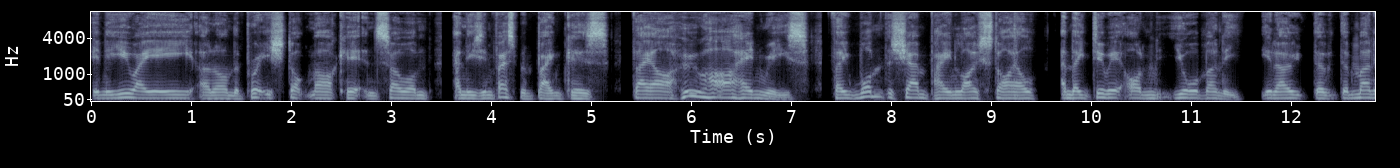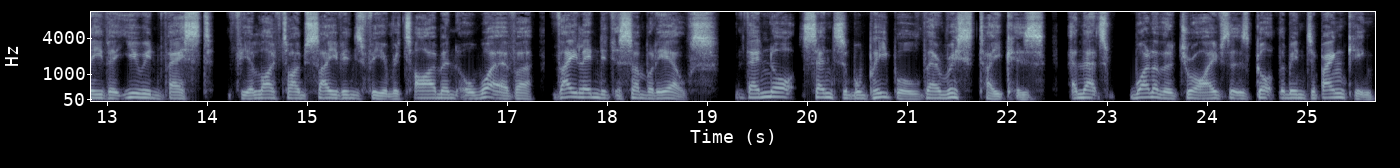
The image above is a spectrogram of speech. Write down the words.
in the UAE and on the British stock market and so on, and these investment bankers, they are hoo ha Henrys. They want the champagne lifestyle and they do it on your money you know the the money that you invest for your lifetime savings for your retirement or whatever they lend it to somebody else. They're not sensible people. They're risk takers. And that's one of the drives that has got them into banking.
